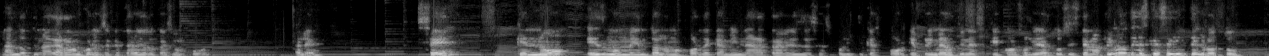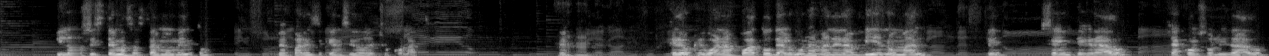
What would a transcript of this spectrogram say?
dándote un agarrón con el secretario de Educación Pública. ¿Sale? Sé que no es momento a lo mejor de caminar a través de esas políticas porque primero tienes que consolidar tu sistema, primero tienes que ser íntegro tú. Y los sistemas hasta el momento me parece que han sido de chocolate. Creo que Guanajuato, de alguna manera, bien o mal, ¿sí? se ha integrado, se ha consolidado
